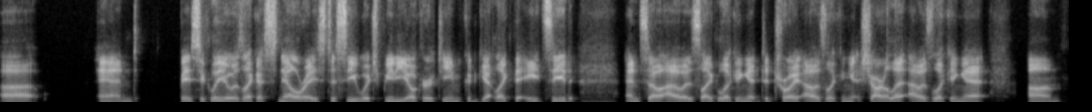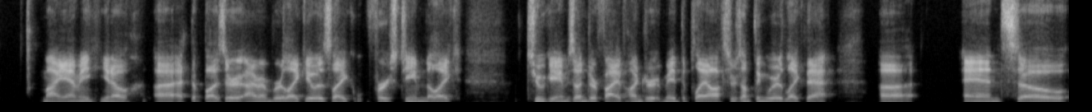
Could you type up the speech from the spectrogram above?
Uh, and basically it was like a snail race to see which mediocre team could get like the eight seed. And so I was like looking at Detroit, I was looking at Charlotte, I was looking at um, Miami, you know, uh, at the buzzer. I remember like it was like first team to like two games under 500 made the playoffs or something weird like that. Uh, and so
